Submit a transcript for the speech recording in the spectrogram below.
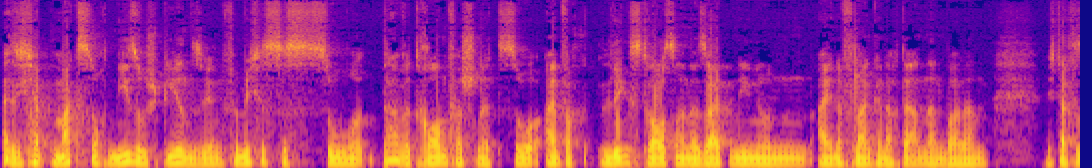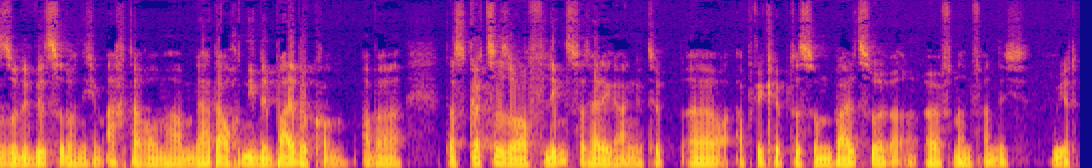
also ich habe Max noch nie so spielen sehen. Für mich ist das so David Raumverschnitt, so einfach links draußen an der Seitenlinie und eine Flanke nach der anderen ballern. Ich dachte so, den willst du doch nicht im Achterraum haben. Der hat auch nie den Ball bekommen. Aber dass Götze so auf Linksverteidiger angetippt, äh, abgekippt ist, um einen Ball zu eröffnen, fand ich weird.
